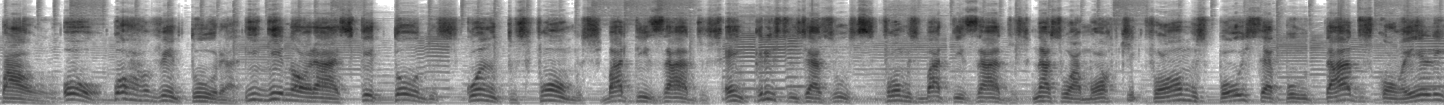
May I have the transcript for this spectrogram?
Paulo: Ou, oh, porventura, ignorais que todos quantos fomos batizados em Cristo Jesus, fomos batizados na sua morte, fomos, pois, sepultados com ele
